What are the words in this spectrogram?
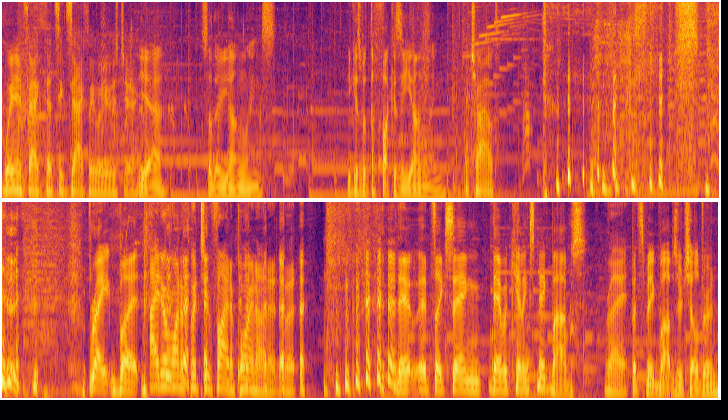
When in fact, that's exactly what he was doing. Yeah. So they're younglings. Because what the fuck is a youngling? A child. Right, but I don't want to put too fine a point on it, but they, it's like saying they were killing Smig Bobs, right, but Smig Bobs are children.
